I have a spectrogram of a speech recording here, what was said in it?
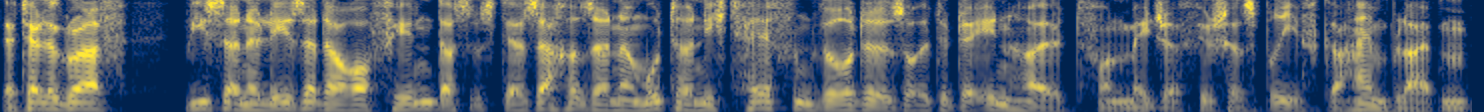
Der Telegraph wies seine Leser darauf hin, dass es der Sache seiner Mutter nicht helfen würde, sollte der Inhalt von Major Fishers Brief geheim bleiben,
